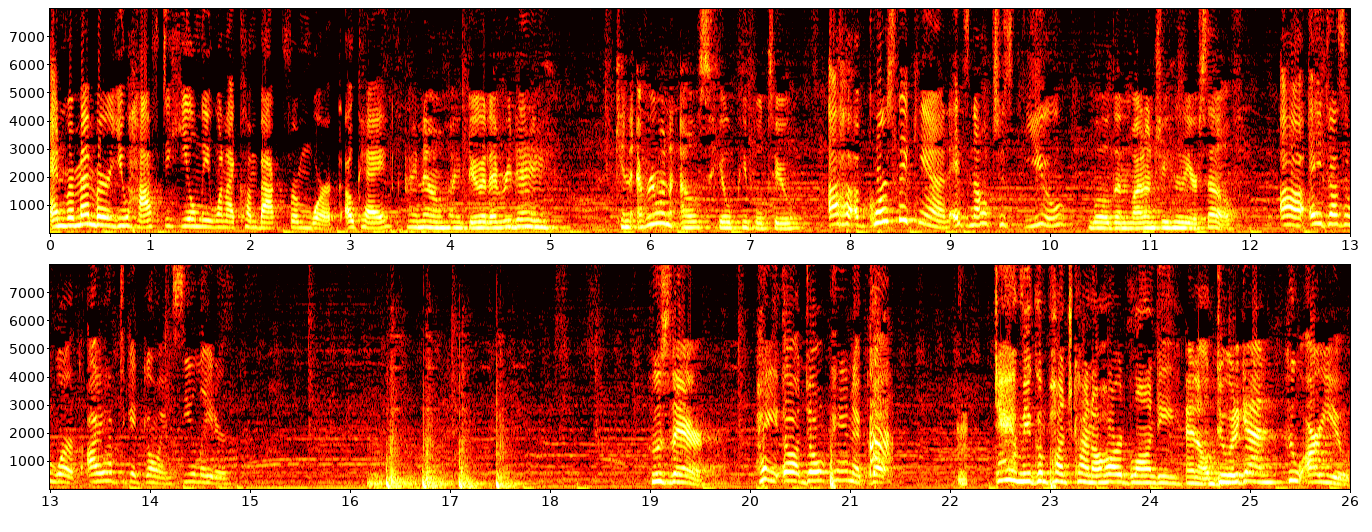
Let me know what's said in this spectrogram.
And remember, you have to heal me when I come back from work, okay? I know, I do it every day. Can everyone else heal people too? Uh, of course they can. It's not just you. Well, then why don't you heal yourself? Uh, it doesn't work. I have to get going. See you later. Who's there? Hey, uh, don't panic, but. Damn, you can punch kind of hard, Blondie. And I'll do it again. Who are you?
